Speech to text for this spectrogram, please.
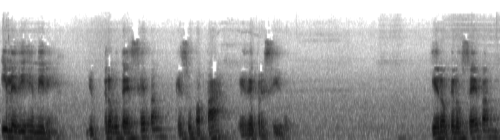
y le dije, miren, yo quiero que ustedes sepan que su papá es depresivo. Quiero que lo sepan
